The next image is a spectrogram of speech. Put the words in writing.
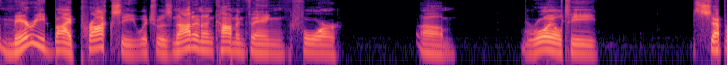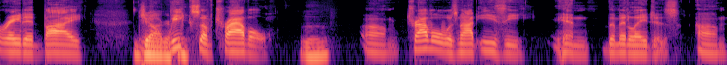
married by proxy, which was not an uncommon thing for um, royalty separated by you know, Geography. weeks of travel. hmm Um, travel was not easy in the Middle Ages. Um,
